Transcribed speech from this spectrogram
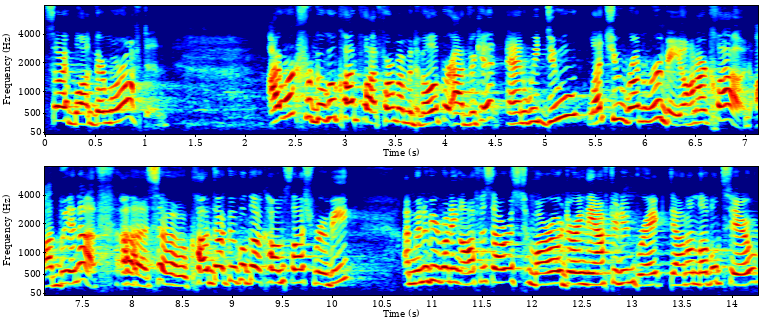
so I blog there more often. I work for Google Cloud Platform. I'm a developer advocate, and we do let you run Ruby on our cloud, oddly enough. Uh, so cloud.google.com slash Ruby. I'm going to be running office hours tomorrow during the afternoon break down on level two.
